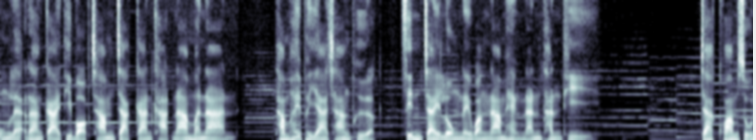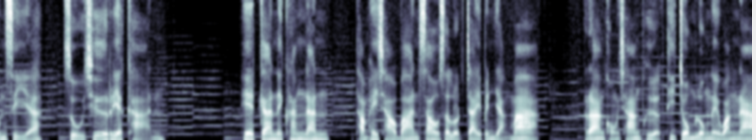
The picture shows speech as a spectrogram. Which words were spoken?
งและร่างกายที่บอบช้ำจากการขาดน้ำมานานทำให้พญาช้างเผือก สิ้นใจลงในวังน้ำแห่งนั้นทันที จากความสูญเสียสู่ชื่อเรียกขาน เหตุการณ์ในครั้งนั้น ทำให้ชาวบ้านเศร้าสลดใจเป็นอย่างมาก ร่างของช้างเผือกที่จมลงในวังน้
